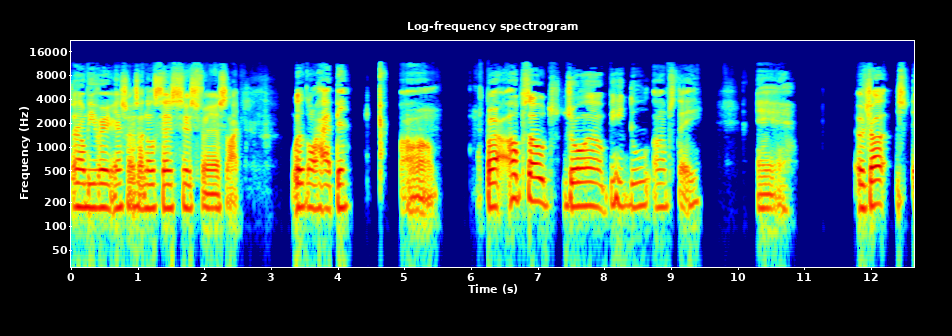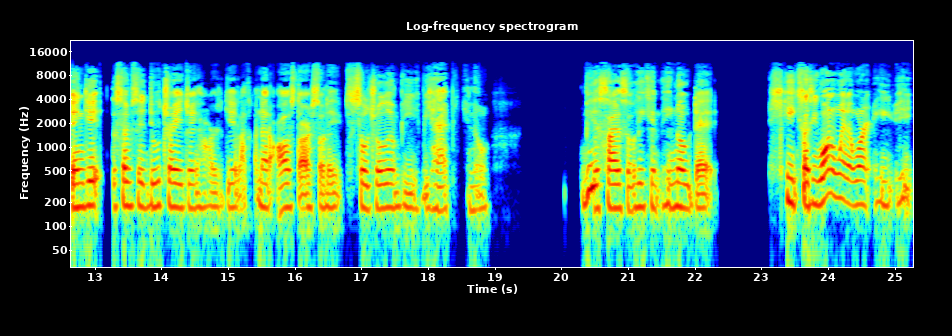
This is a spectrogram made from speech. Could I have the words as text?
gonna be very interesting. I know Sixers fans like what's gonna happen. Um, but I hope so. Joel B do um stay and if y'all and get the Sixers do trade Jay Harden get like another All Star so they so Joel and be be happy. You know, be excited so he can he know that he because he want to win and weren't he he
